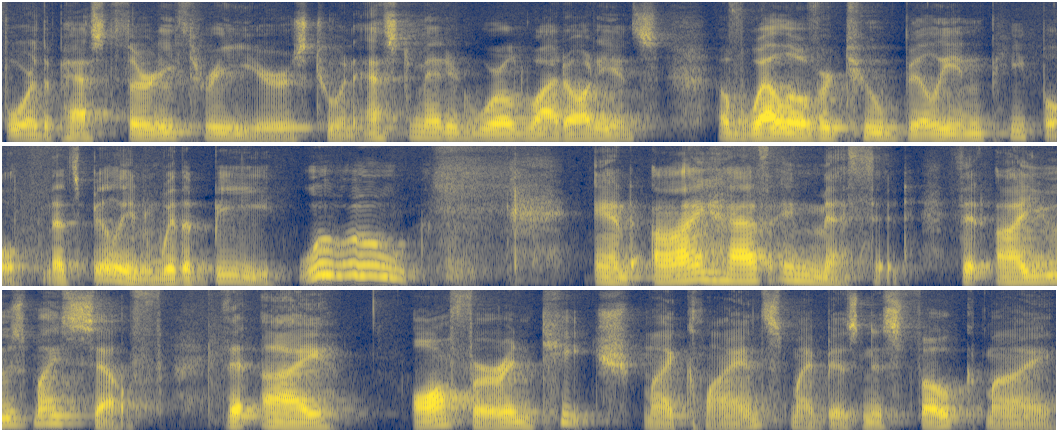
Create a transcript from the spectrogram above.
for the past 33 years to an estimated worldwide audience of well over 2 billion people. That's billion with a B. Woohoo! And I have a method that I use myself that I offer and teach my clients, my business folk, my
